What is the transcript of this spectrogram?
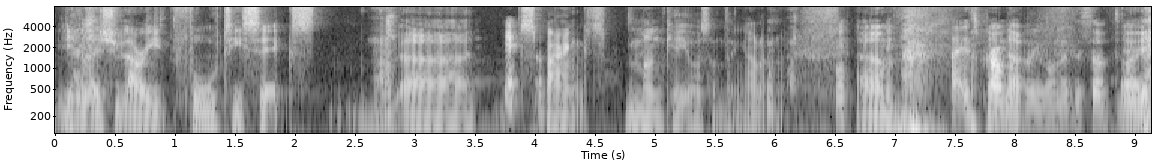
Yeah, Leisure Suit Larry forty six. Uh, spanked monkey or something. I don't know. Um, that is probably one of the subtitles.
